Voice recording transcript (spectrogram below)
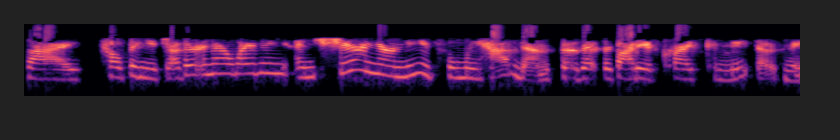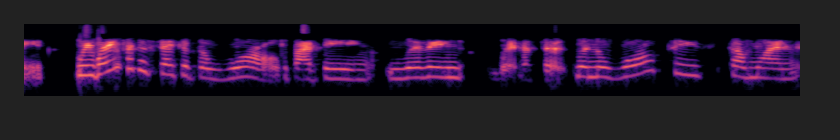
by helping each other in our waiting and sharing our needs when we have them so that the body of Christ can meet those needs. We wait for the sake of the world by being living witnesses. When the world sees someone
